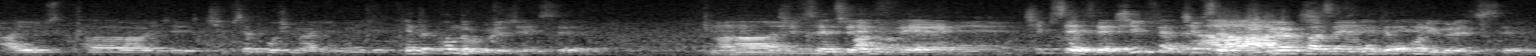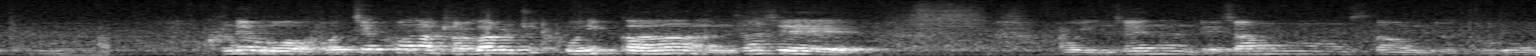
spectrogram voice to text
아이오스타 이제 칩셋 보시면 알지만 이제 헤드폰도 그려져 있어요. 아, 칩셋에 예. 네. 네. 칩셋에 칩셋 칩셋 아, 칩셋에. 헤드폰이 그려져 있어요. 근데 뭐 어쨌거나 결과를 쭉 보니까 사실 뭐 이제는 내장 사운드도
